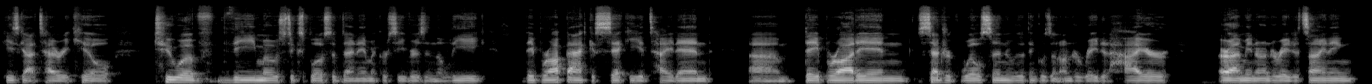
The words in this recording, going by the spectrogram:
he's got Tyreek Hill, two of the most explosive dynamic receivers in the league. They brought back Gesicki, a tight end. Um, they brought in Cedric Wilson, who I think was an underrated hire, or I mean, an underrated signing.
